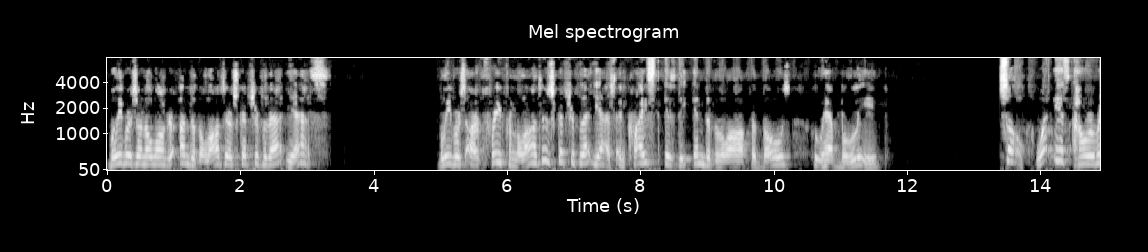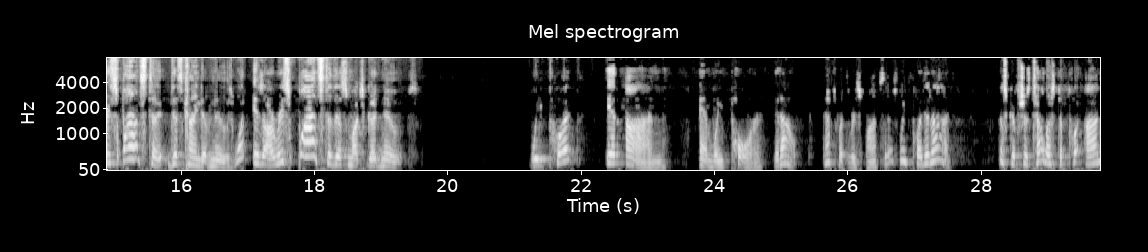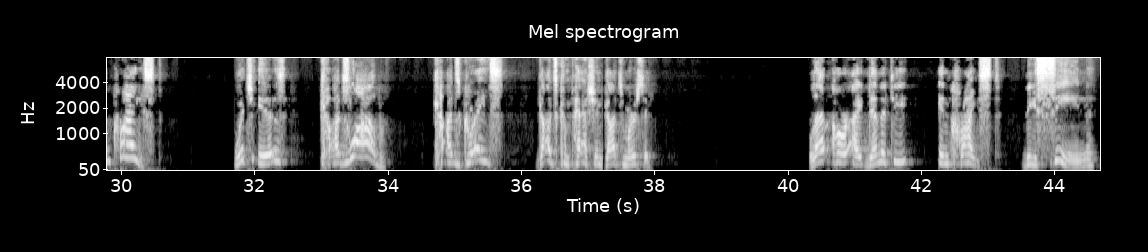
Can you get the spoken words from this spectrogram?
Believers are no longer under the law. Is there a scripture for that? Yes. Believers are free from the law. Is there a scripture for that? Yes. And Christ is the end of the law for those who have believed. So, what is our response to this kind of news? What is our response to this much good news? We put it on and we pour it out. That's what the response is. We put it on. The scriptures tell us to put on Christ, which is God's love, God's grace, God's compassion, God's mercy. Let our identity in Christ be seen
